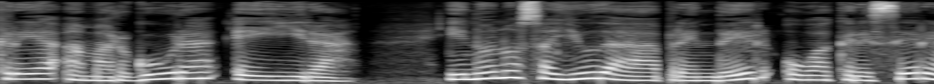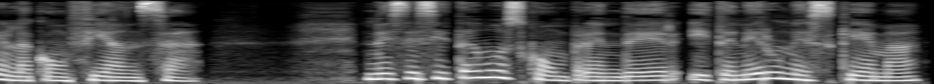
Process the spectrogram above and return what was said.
crea amargura e ira, y no nos ayuda a aprender o a crecer en la confianza. Necesitamos comprender y tener un esquema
